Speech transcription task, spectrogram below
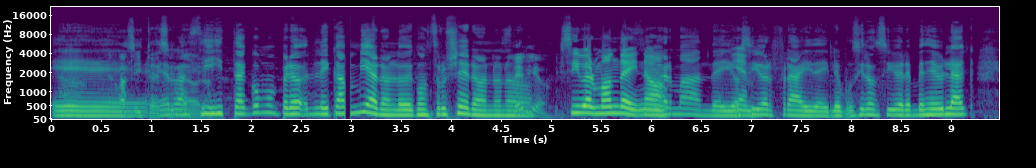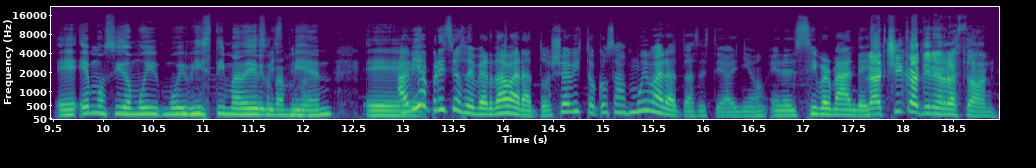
Eh, es racista es ahora. racista, ¿cómo? Pero le cambiaron, lo deconstruyeron, ¿o ¿En no? serio? Cyber Monday, no. Cyber Monday o. Cyber Friday, le pusieron Cyber en vez de Black. Eh, hemos sido muy, muy víctima de Muy eso víctima. también. Eh, Había precios de verdad baratos. Yo he visto cosas muy baratas este año en el Cyber Monday. La, La chica tiene razón.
